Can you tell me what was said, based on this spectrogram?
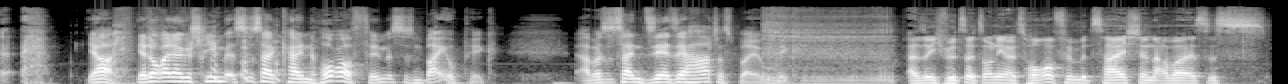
äh, ja, hier hat auch einer geschrieben, es ist halt kein Horrorfilm, es ist ein Biopic. Aber es ist ein sehr, sehr hartes Biopic. Also ich würde es jetzt auch nicht als Horrorfilm bezeichnen, aber es ist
